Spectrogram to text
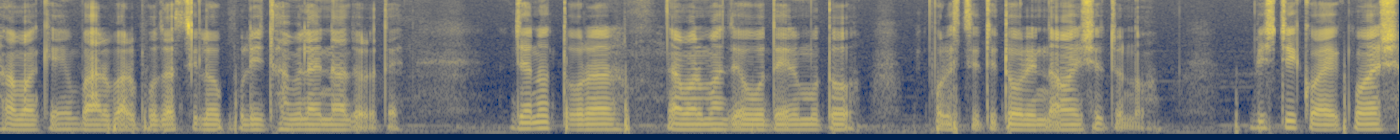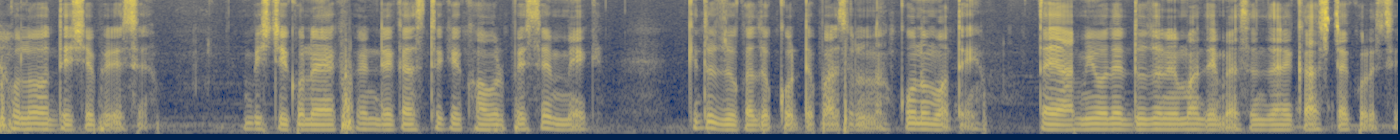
আমাকে বারবার বোঝাচ্ছিল পুলিশ ঝামেলায় না জড়াতে? যেন তোর আর আমার মাঝে ওদের মতো পরিস্থিতি তৈরি না হয় সেজন্য। বৃষ্টি কয়েক মাস হলো দেশে ফিরেছে। বৃষ্টি কোনো এক ফ্রেন্ডের কাছ থেকে খবর পেয়েছে মেঘ, কিন্তু যোগাযোগ করতে পারছিল না কোনো মতে। তাই আমি ওদের দুজনের মাঝে মেসেঞ্জারে কাজটা করেছি।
